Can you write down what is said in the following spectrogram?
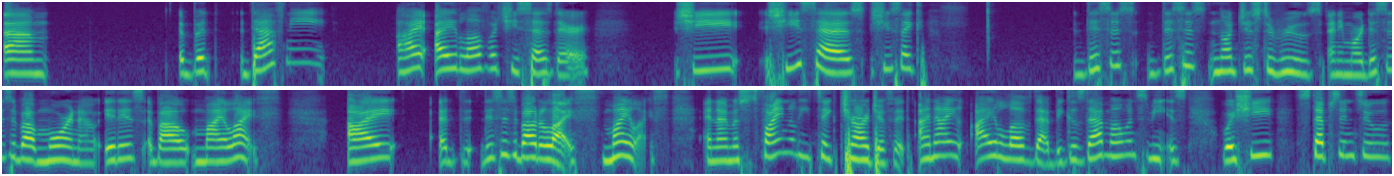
um, but Daphne, I I love what she says there. She she says she's like this is this is not just a ruse anymore. This is about more now. It is about my life. I uh, th- this is about a life, my life, and I must finally take charge of it. And I I love that because that moment to me is where she steps into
